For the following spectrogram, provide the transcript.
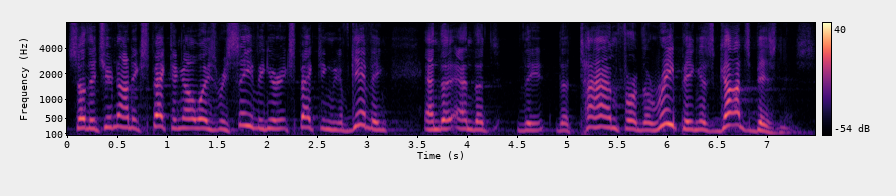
So that you're not expecting always receiving, you're expecting of giving. And the, and the, the, the time for the reaping is God's business.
